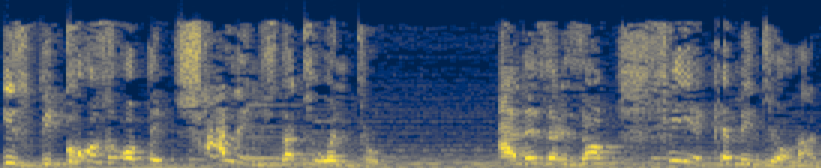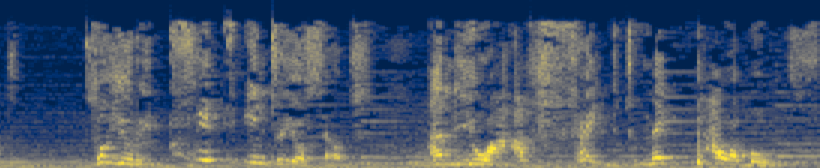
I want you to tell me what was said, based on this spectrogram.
is because of the challenge that you went through. And as a result, fear came into your heart. So you retreat into yourself and you are afraid to make power moves.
